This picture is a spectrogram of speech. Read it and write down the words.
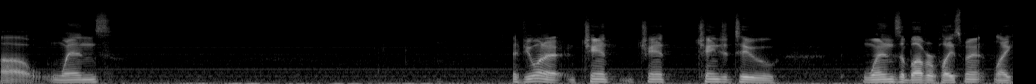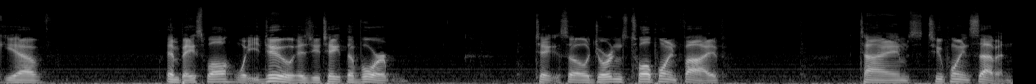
uh, wins, if you want to chan- chan- change it to wins above replacement, like you have in baseball, what you do is you take the VORP, take so Jordan's 12.5 times 2.7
